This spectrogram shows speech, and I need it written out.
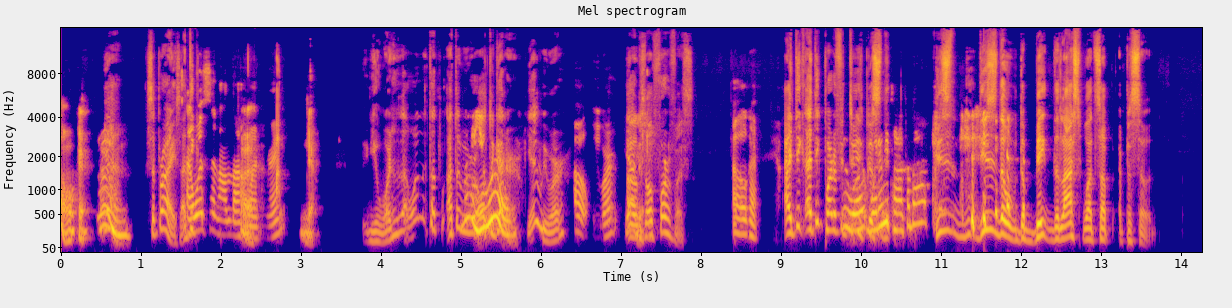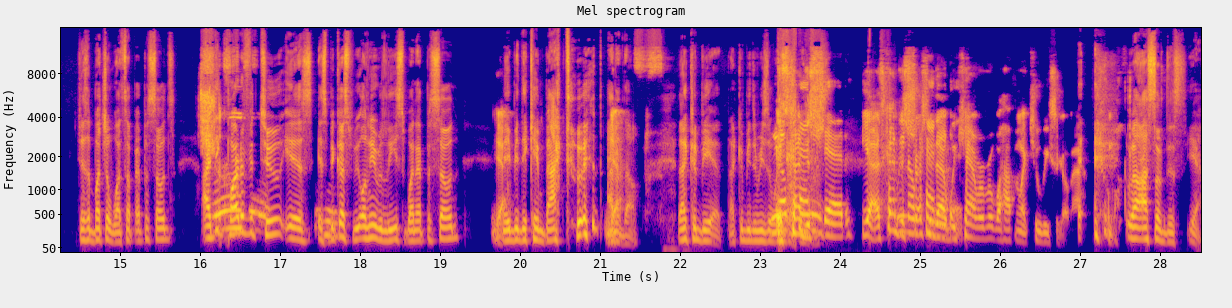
Oh, okay. yeah surprise i I, wasn't on that Alright. one, right? Yeah. You weren't in that one i thought, I thought we No, were all you were. together yeah we were Oh, we were. yeah it was all four of us oh, okay. i think i think part of it too is what, what because we talk about? this is this is the the big the last what's up episode just a bunch of what's up episodes i think part of it too is is Mhm. because we only released one episode Yeah. maybe they came back to it i Yeah. don't know that could be it that could be the reason We why know It's kinda Penny did. Yeah, it's kind of We know distressing Penny that we can't remember what happened like two weeks ago, man. well as of this yeah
